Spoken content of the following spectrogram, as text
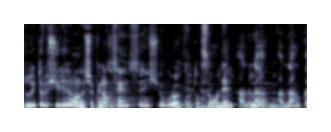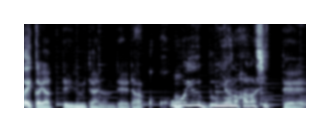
続いてるシリーズなんでしたっけ？なんか先々週ぐらいから多分。そうね。あの、ね、あ何回かやっているみたいなんで、だからこ、こういう分野の話って、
